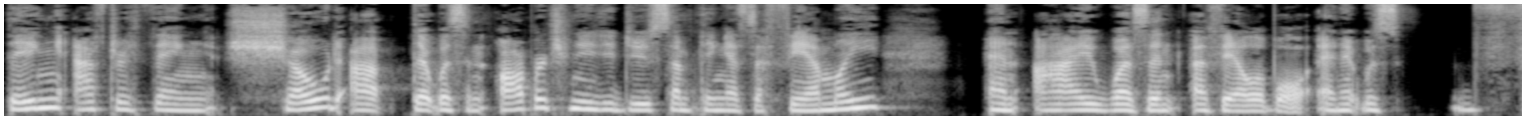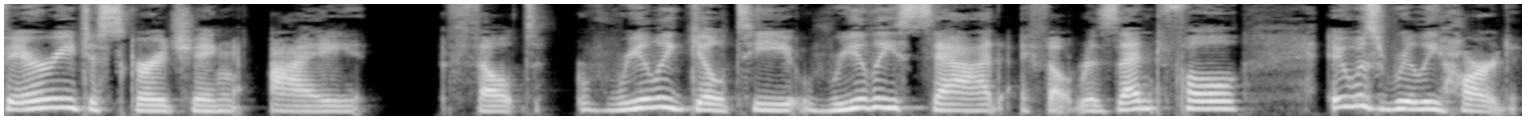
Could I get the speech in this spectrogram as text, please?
thing after thing showed up that was an opportunity to do something as a family. And I wasn't available. And it was very discouraging. I felt really guilty, really sad. I felt resentful. It was really hard.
